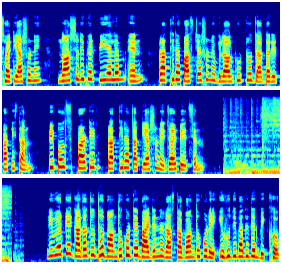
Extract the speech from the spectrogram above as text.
ছয়টি আসনে নওয়াজ শরীফের পিএলএমএন প্রার্থীরা পাঁচটি আসনে বিলাওয়াল ভুট্টো, জাদ্দারির পাকিস্তান, পিপলস পার্টির প্রার্থীরা চারটি আসনে জয় পেয়েছেন। নিউ ইয়র্কে গাজা যুদ্ধ বন্ধ করতে বাইডেনের রাস্তা বন্ধ করে ইহুদিবাদীদের বিক্ষোভ।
